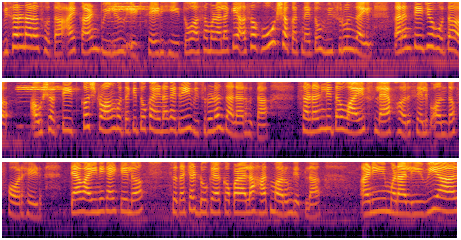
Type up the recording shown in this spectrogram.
विसरणारच होता. I can't believe it said he तो असं म्हणाला की असं होऊ शकत नाही तो विसरून जाईल. कारण ते जे होतं औषध ते इतकं स्ट्रॉंग होतं की तो काही ना काहीतरी विसरूनच जाणार होता. Suddenly the wife slap herself on the forehead त्या बाईने काय केलं? स्वतःच्या डोक्या कपाळाला हात मारून घेतला आणि म्हणाली we are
